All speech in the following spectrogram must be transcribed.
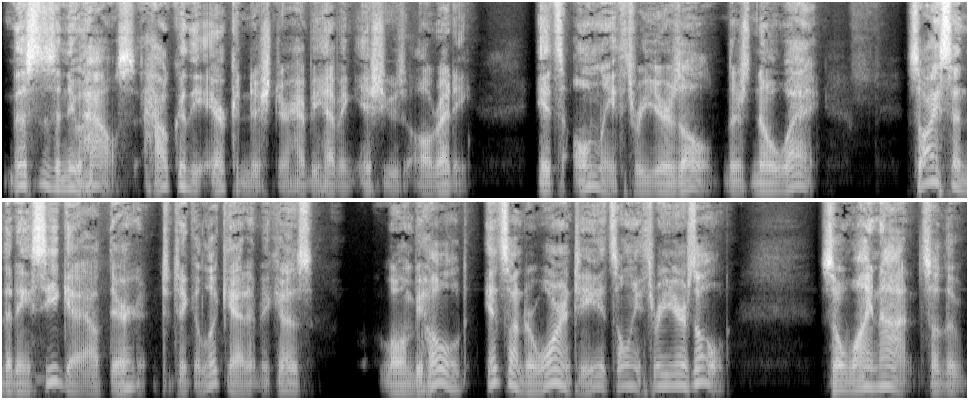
This is a new house. How could the air conditioner have be having issues already? It's only three years old. There's no way. So I send an AC guy out there to take a look at it because lo and behold, it's under warranty. It's only three years old. So why not? So the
